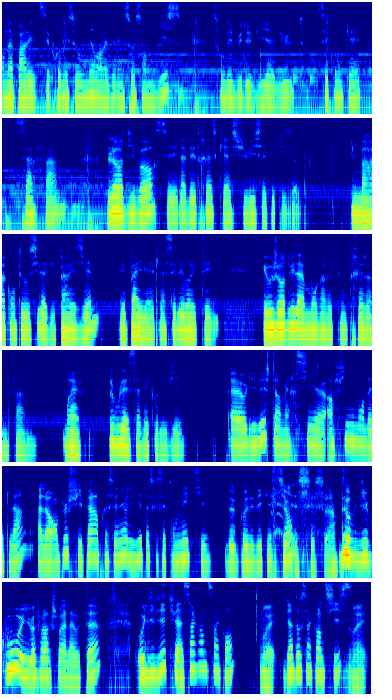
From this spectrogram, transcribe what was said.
On a parlé de ses premiers souvenirs dans les années 70, son début de vie adulte, ses conquêtes, sa femme, leur divorce et la détresse qui a suivi cet épisode. Il m'a raconté aussi la vie parisienne, les paillettes, la célébrité, et aujourd'hui l'amour avec une très jeune femme. Bref, je vous laisse avec Olivier. Euh, Olivier, je te remercie euh, infiniment d'être là. Alors en plus, je suis hyper impressionnée, Olivier, parce que c'est ton métier de poser des questions. c'est ça. Donc du coup, il va falloir que je sois à la hauteur. Olivier, tu as 55 ans. Ouais. Bientôt 56. Ouais.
